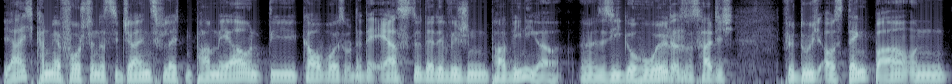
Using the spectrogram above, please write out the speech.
ja, ich kann mir vorstellen, dass die Giants vielleicht ein paar mehr und die Cowboys oder der erste der Division ein paar weniger äh, Siege holt. Mhm. Also das halte ich für durchaus denkbar. Und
